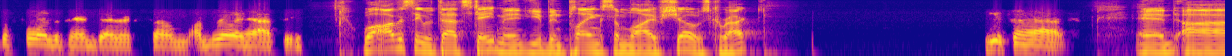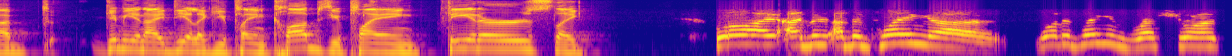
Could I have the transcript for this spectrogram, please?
before the pandemic. So I'm, I'm really happy. Well, obviously, with that statement, you've been playing some live shows, correct? Yes, I have. And uh, give me an idea. Like, you playing clubs? You playing theaters? Like, well, I, have been I've been playing. Uh, well, I've been playing in restaurants.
